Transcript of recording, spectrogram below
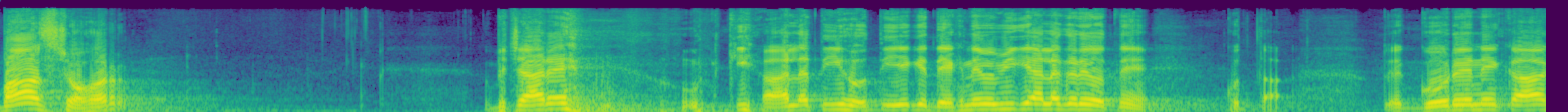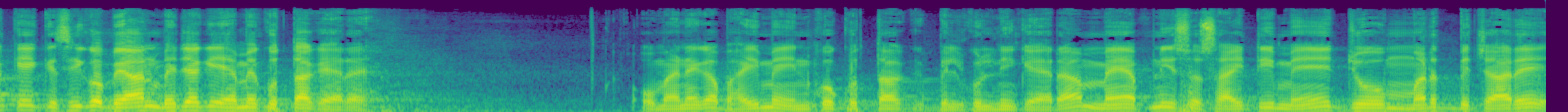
بعض شوہر بیچارے ان کی حالت ہی ہوتی ہے کہ دیکھنے میں بھی کیا لگ رہے ہوتے ہیں کتا تو ایک گورے نے کہا کہ کسی کو بیان بھیجا کہ ہمیں کتا کہہ رہا ہے اور میں نے کہا بھائی میں ان کو کتا بالکل نہیں کہہ رہا میں اپنی سوسائٹی میں جو مرد بےچارے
